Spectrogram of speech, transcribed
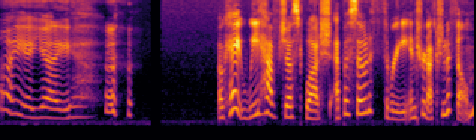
Ay, ay, ay. okay, we have just watched episode three, Introduction to Film.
